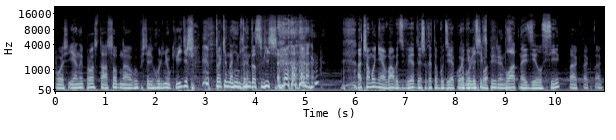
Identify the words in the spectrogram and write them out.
Вось яны просто асобна выпусцяць гульню квідзіш толькі на Nintendo Switch. А чаму не Мабыць ведаеш гэта будзе Каб якое-небудзь увесь пла- experience. платнае DLC так так так.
